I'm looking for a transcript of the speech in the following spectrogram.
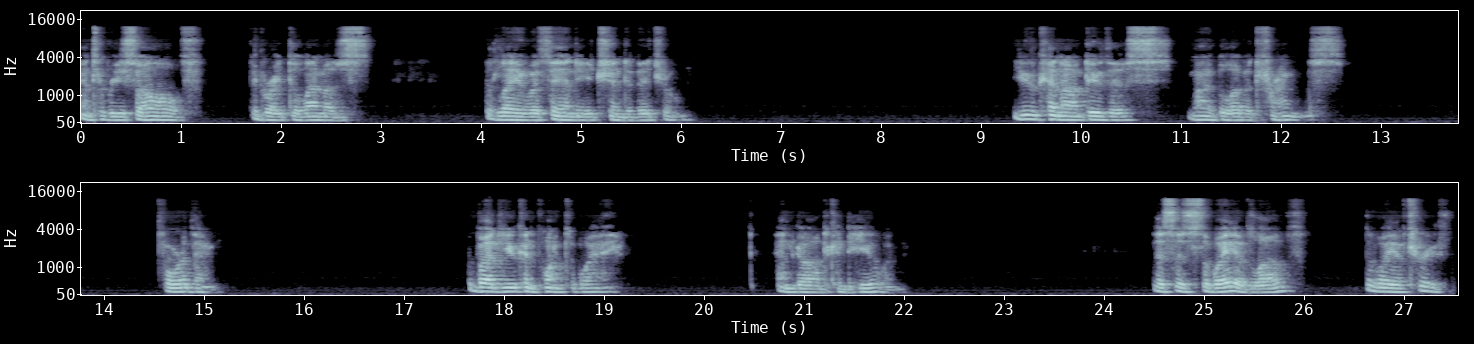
and to resolve the great dilemmas that lay within each individual. You cannot do this, my beloved friends, for them but you can point the way and God can heal him. This is the way of love, the way of truth.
